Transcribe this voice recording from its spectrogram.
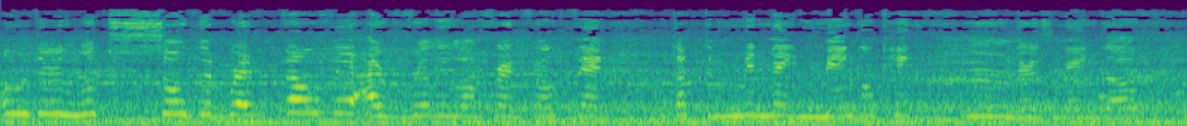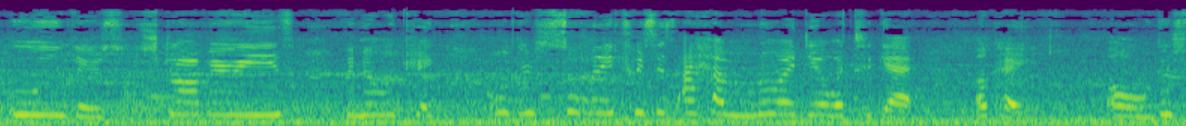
Oh, they look so good. Red velvet. I really love red velvet. We got the midnight mango cake. Mmm, there's mango. Ooh, there's strawberries, vanilla cake. Oh, there's so many choices. I have no idea what to get. Okay. Oh, there's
